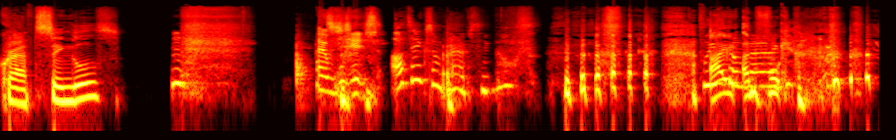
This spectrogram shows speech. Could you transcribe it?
Kraft Singles? I wish. I'll take some Kraft Singles. Please I come unfor- back.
